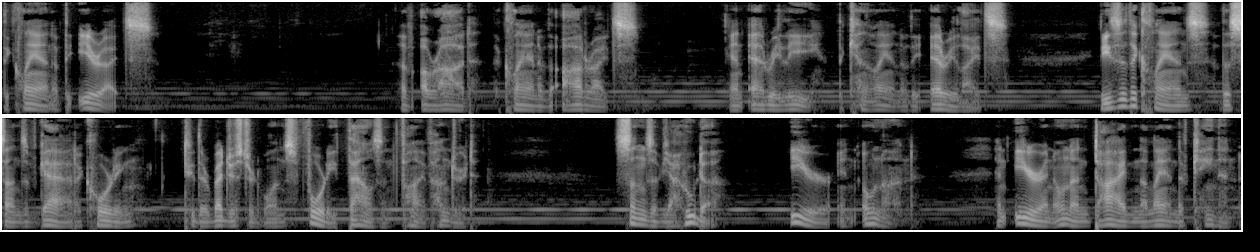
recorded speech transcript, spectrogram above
the clan of the Erites, of Arad, the clan of the Arites, and Erili, the clan of the Erilites. These are the clans of the sons of Gad, according to their registered ones, 40,500. Sons of Yehuda, Ir and Onan. And Ir and Onan died in the land of Canaan.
